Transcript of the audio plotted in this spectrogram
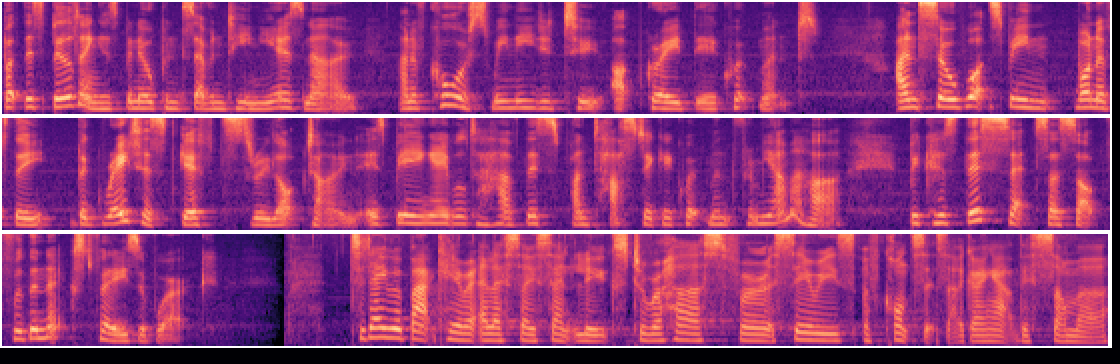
But this building has been open 17 years now. And of course, we needed to upgrade the equipment. And so, what's been one of the, the greatest gifts through lockdown is being able to have this fantastic equipment from Yamaha, because this sets us up for the next phase of work. Today we're back here at LSO St Luke's to rehearse for a series of concerts that are going out this summer.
